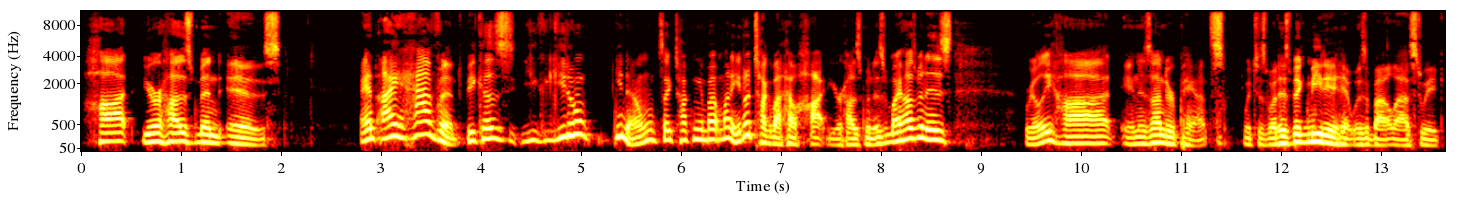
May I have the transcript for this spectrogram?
hot your husband is. And I haven't because you, you don't, you know, it's like talking about money. You don't talk about how hot your husband is. My husband is really hot in his underpants, which is what his big media hit was about last week.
